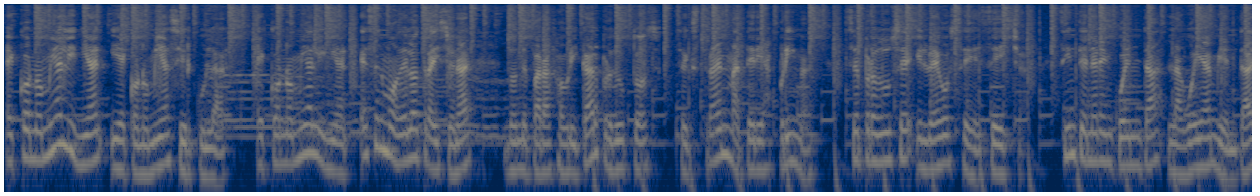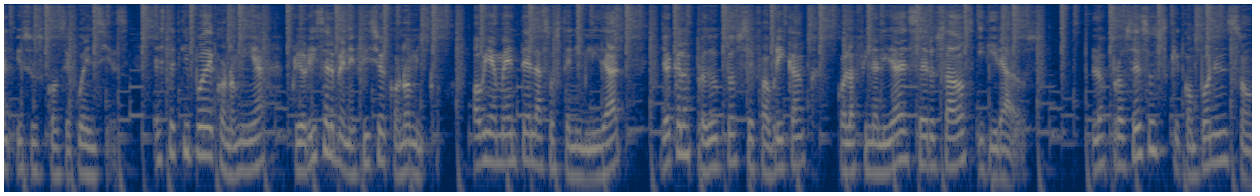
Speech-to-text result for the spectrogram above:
Economía lineal y economía circular. Economía lineal es el modelo tradicional donde para fabricar productos se extraen materias primas, se produce y luego se desecha, sin tener en cuenta la huella ambiental y sus consecuencias. Este tipo de economía prioriza el beneficio económico, obviamente la sostenibilidad, ya que los productos se fabrican con la finalidad de ser usados y tirados. Los procesos que componen son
